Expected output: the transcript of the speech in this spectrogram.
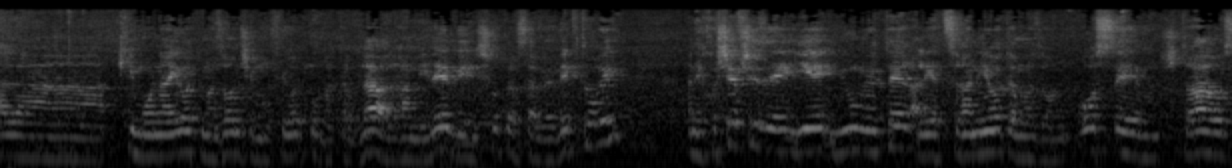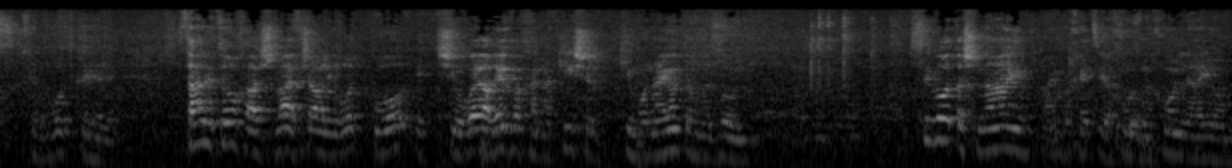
על הקמעונאיות מזון שמופיעות פה בטבלה, על רמי לוי, שופרסל וויקטורי. אני חושב שזה יהיה איום יותר על יצרניות המזון, אוסם, שטראוס, חברות כאלה. סתם לצורך ההשוואה אפשר לראות פה את שיעורי הרווח הנקי של קמעונאיות המזון. סביבות השניים, שניים וחצי אחוז נכון להיום.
